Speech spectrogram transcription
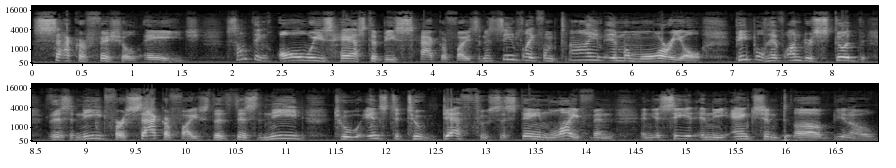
sacrificial age something always has to be sacrificed. And it seems like from time immemorial, people have understood this need for sacrifice, this, this need to institute death to sustain life. And, and you see it in the ancient, uh, you know,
